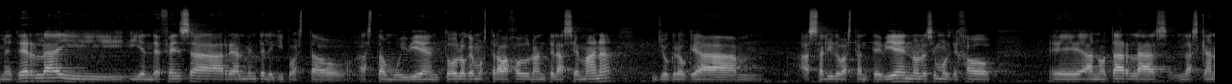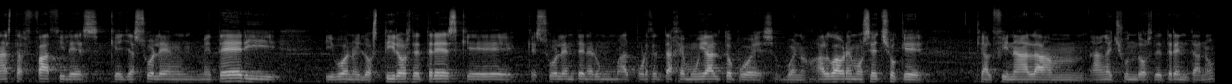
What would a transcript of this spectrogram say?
meterla y, en defensa realmente el equipo ha estado, ha estado muy bien. Todo lo que hemos trabajado durante la semana yo creo que ha, ha salido bastante bien, no les hemos dejado eh, anotar las, las, canastas fáciles que ellas suelen meter y, y, bueno, y los tiros de tres que, que, suelen tener un porcentaje muy alto, pues bueno, algo habremos hecho que, que al final han, han, hecho un 2 de 30. ¿no?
